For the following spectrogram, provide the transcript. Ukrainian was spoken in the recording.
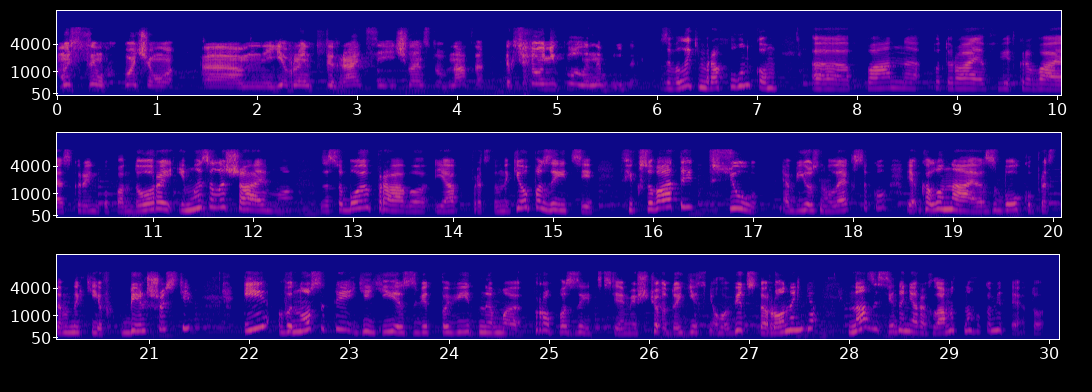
Ми з цим хочемо е, євроінтеграції і членства в НАТО. Так цього ніколи не буде. За великим рахунком, е, пан Потураєв відкриває скриньку Пандори, і ми залишаємо за собою право, як представники опозиції, фіксувати всю аб'юзну лексику, яка лунає з боку представників більшості, і виносити її з відповідними пропозиціями щодо їхнього відсторонення на засідання регламентного комітету.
